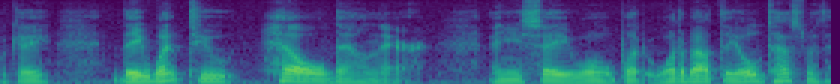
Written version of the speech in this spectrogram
okay? They went to hell down there. And you say, well, but what about the Old Testament?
